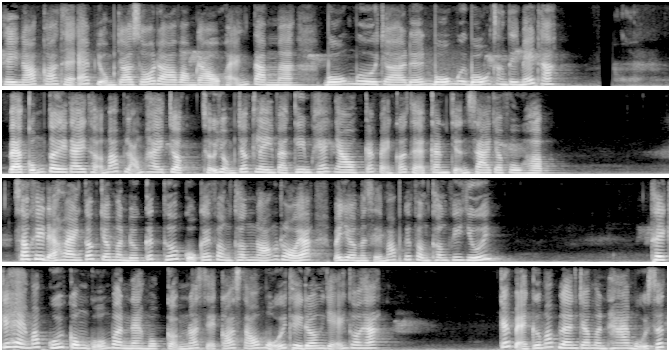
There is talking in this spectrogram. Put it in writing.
thì nó có thể áp dụng cho số đo vòng đầu khoảng tầm à, 40 cho đến 44 cm ha. Và cũng tùy tay thở móc lỏng hay chật, sử dụng chất len và kim khác nhau, các bạn có thể canh chỉnh size cho phù hợp. Sau khi đã hoàn tất cho mình được kích thước của cái phần thân nón rồi á, bây giờ mình sẽ móc cái phần thân phía dưới. Thì cái hàng móc cuối cùng của mình nè, một cụm nó sẽ có 6 mũi thì đơn giản thôi ha các bạn cứ móc lên cho mình hai mũi xích,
